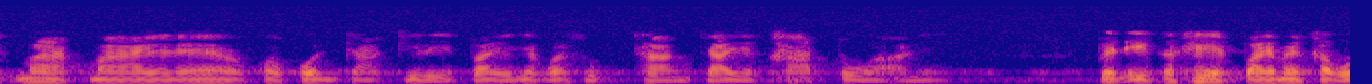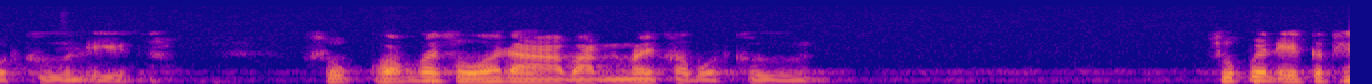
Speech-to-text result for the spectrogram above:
สมากมายแล้วก็พ้นจากกิเลสไปเรียกว่าสุขทางใจขาดตัวอันนี้ เป็นเอกเทศไปไม่ขบดคืนอีกสุขของพระโสดาบันไม่ขบดคืน สุขเป็นเอกเท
